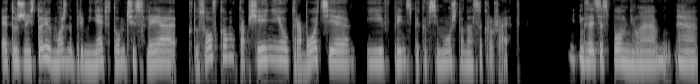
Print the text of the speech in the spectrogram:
эту же историю можно применять в том числе к тусовкам, к общению, к работе и, в принципе, ко всему, что нас окружает. Кстати, вспомнила э,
